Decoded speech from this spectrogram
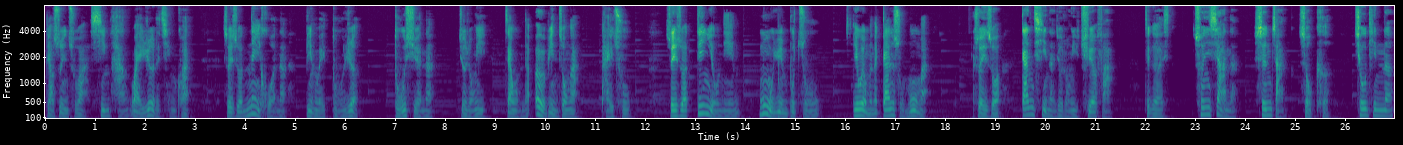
表现出啊心寒外热的情况，所以说内火呢病为毒热，毒血呢就容易在我们的二病中啊排出。所以说丁酉年木运不足，因为我们的肝属木嘛，所以说肝气呢就容易缺乏。这个春夏呢生长受克，秋天呢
